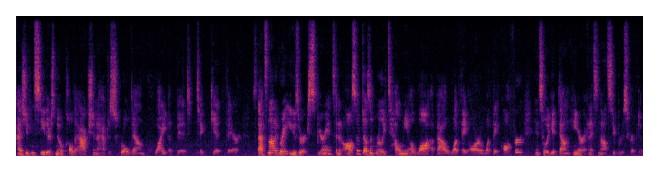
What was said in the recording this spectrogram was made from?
as you can see, there's no call to action. I have to scroll down quite a bit to get there. So that's not a great user experience. And it also doesn't really tell me a lot about what they are and what they offer until we get down here and it's not super descriptive.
